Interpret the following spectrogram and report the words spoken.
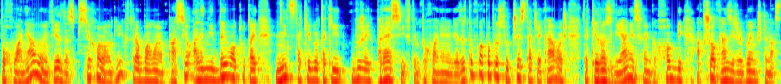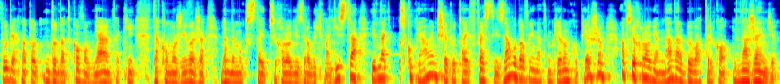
pochłaniałem wiedzę z psychologii, która była moją pasją, ale nie było tutaj nic takiego, takiej dużej presji w tym pochłanianiu wiedzy. To była po prostu czysta ciekawość, takie rozwijanie swojego hobby, a przy okazji, że byłem jeszcze na studiach, no to dodatkowo miałem taki, taką możliwość, że będę mógł z tej psychologii zrobić magistra, jednak skupiałem się tutaj w kwestii zawodowej na tym kierunku pierwszym, a psychologia nadal była tylko narzędziem.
